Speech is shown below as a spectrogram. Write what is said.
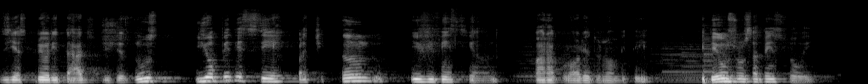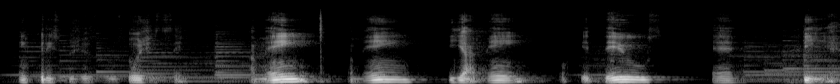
e as prioridades de Jesus e obedecer, praticando e vivenciando para a glória do nome dele. Que Deus nos abençoe em Cristo Jesus, hoje e sempre. Amém, amém e amém, porque Deus é fiel.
